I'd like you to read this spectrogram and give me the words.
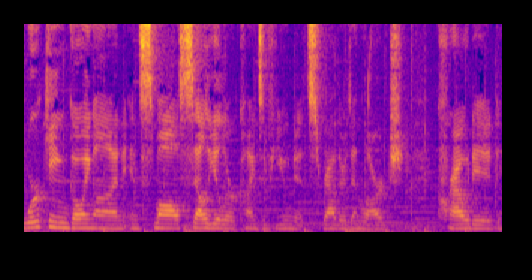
working going on in small cellular kinds of units rather than large, crowded,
